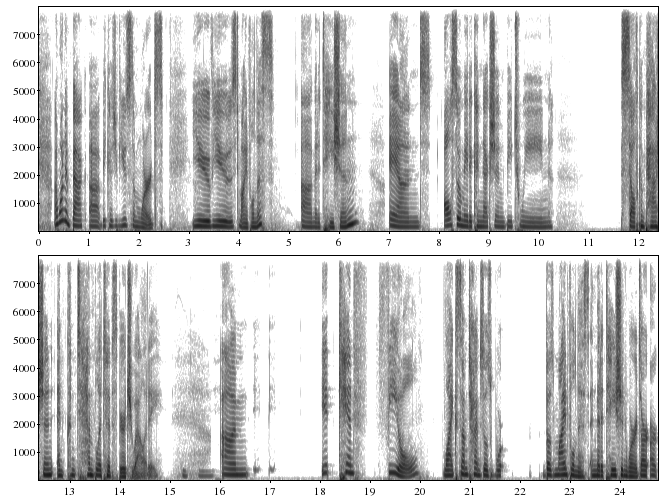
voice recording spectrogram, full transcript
I want to back up because you've used some words. You've used mindfulness, uh, meditation, and also made a connection between self compassion and contemplative spirituality. Um, it can f- feel like sometimes those wor- those mindfulness and meditation words are are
